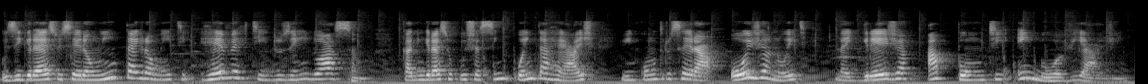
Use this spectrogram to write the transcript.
Os ingressos serão integralmente revertidos em doação. Cada ingresso custa 50 reais e o encontro será hoje à noite na Igreja A Ponte em Boa Viagem.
